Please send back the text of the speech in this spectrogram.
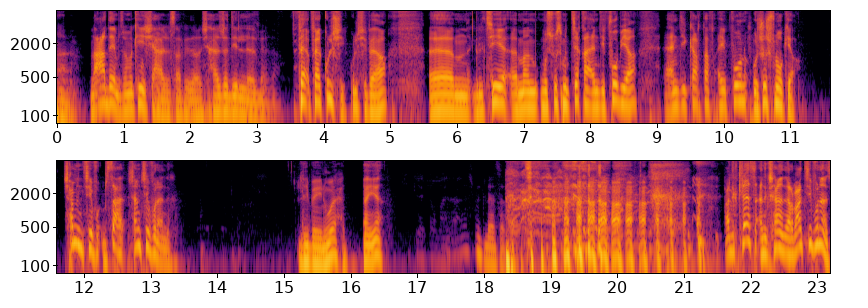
آه. العظيم زعما ما كاينش شي حاجة صافي. شي حاجة ديال. فيها كل شيء كل شيء فيها. قلتي موسوس من الثقة عندي فوبيا عندي كارطة في آيفون وجوج في نوكيا. شحال من تليفون بصح شحال من تليفون عندك؟ اللي باين واحد. اييه ثلاثة عندك ثلاثة عندك شحال؟ أربعة تليفونات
